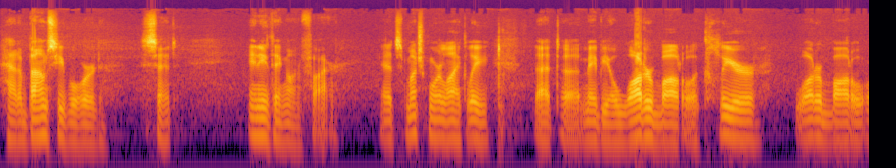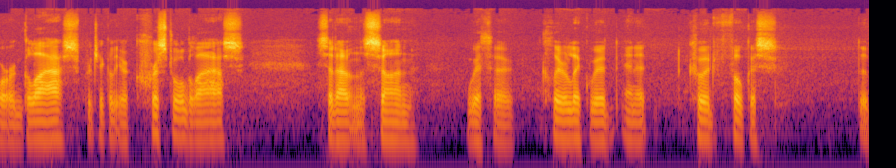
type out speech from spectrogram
had a bouncy board set anything on fire. It's much more likely that uh, maybe a water bottle, a clear water bottle or a glass, particularly a crystal glass, set out in the sun with a clear liquid and it could focus the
